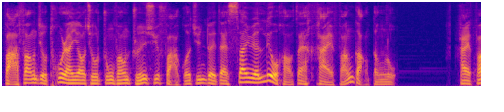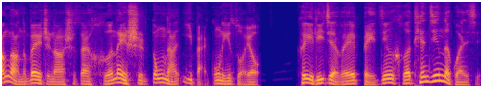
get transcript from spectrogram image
法方就突然要求中方准许法国军队在三月六号在海防港登陆。海防港的位置呢，是在河内市东南一百公里左右，可以理解为北京和天津的关系。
